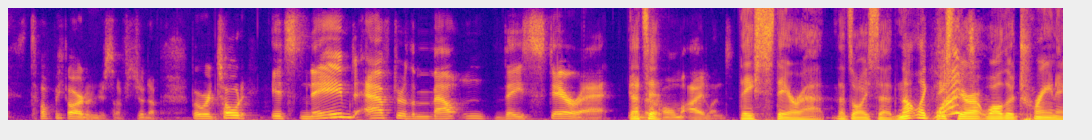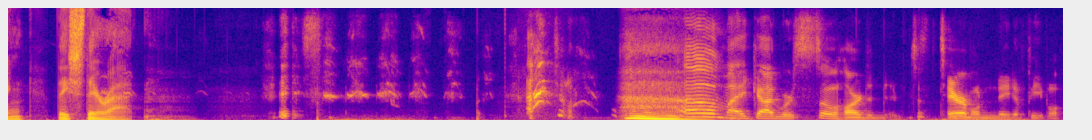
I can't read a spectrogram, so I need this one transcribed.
don't be hard on yourself. You shouldn't have. But we're told it's named after the mountain they stare at. in That's their it. Home island. They stare at. That's all I said. Not like they What? stare at while they're training. They stare at. It's. I don't- oh my God, we're so hard to just terrible native people.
